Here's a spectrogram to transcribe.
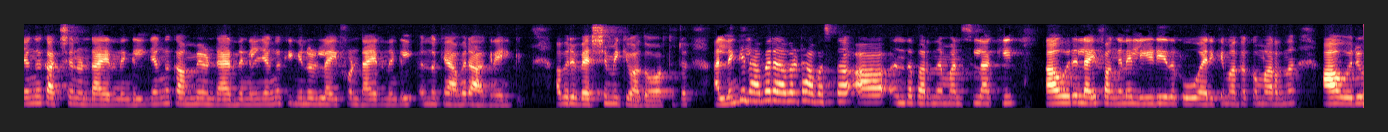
ഞങ്ങൾക്ക് അച്ഛൻ ഉണ്ടായിരുന്നെങ്കിൽ ഞങ്ങൾക്ക് അമ്മ ഉണ്ടായിരുന്നെങ്കിൽ ഞങ്ങൾക്ക് ഇങ്ങനെ ഒരു ലൈഫ് ഉണ്ടായിരുന്നെങ്കിൽ എന്നൊക്കെ അവർ ആഗ്രഹിക്കും. അവർ വിഷമിക്കും അത് ഓർത്തിട്ട്. അല്ലെങ്കിൽ അവർ അവരുടെ അവസ്ഥ ആ എന്താ പറഞ്ഞ മനസ്സിലാക്കി ആ ഒരു ലൈഫ് അങ്ങനെ ലീഡ് ചെയ്ത് പോവുമായിരിക്കും. അതൊക്കെ മറന്ന് ആ ഒരു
